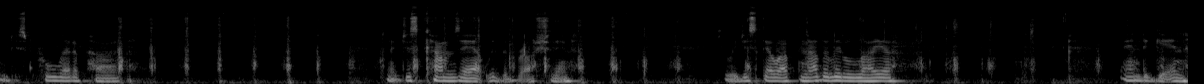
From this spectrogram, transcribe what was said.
We just pull that apart. And it just comes out with the brush then. So we just go up another little layer. And again.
